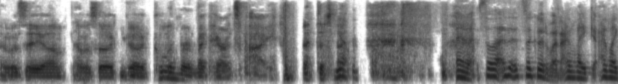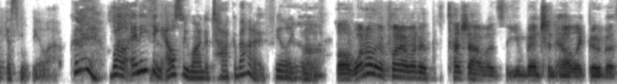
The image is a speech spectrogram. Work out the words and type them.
it was a, um, that was a, a glimmer in my parents' eye at the time. and so it's a good one. I like it. I like this movie a lot. Good. Well, anything yeah. else we wanted to talk about? I feel like. Yeah. Well, one other point I wanted to touch on was you mentioned how like good of a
